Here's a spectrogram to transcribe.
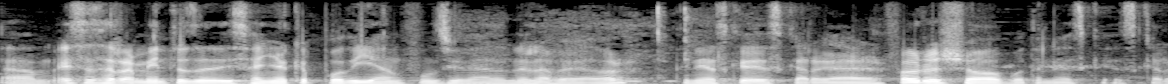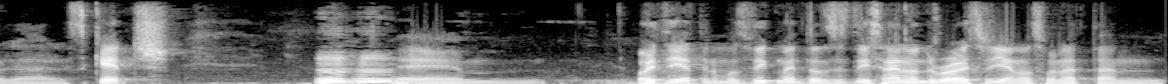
um, esas herramientas de diseño que podían funcionar en el navegador. Tenías que descargar Photoshop o tenías que descargar Sketch. Ujú. Em, ahorita ya tenemos Figma, entonces Design on the Browser ya no suena tan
